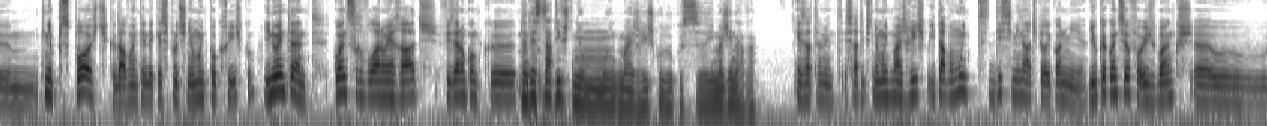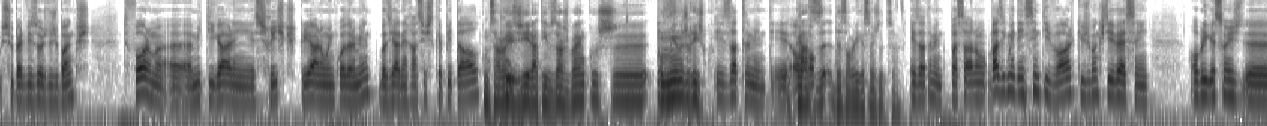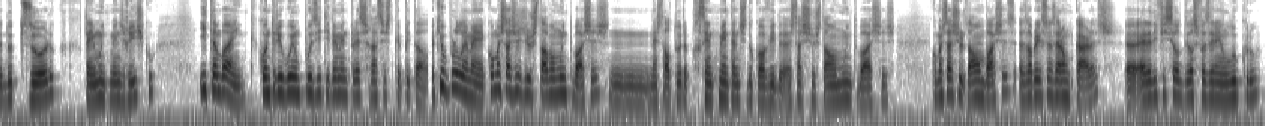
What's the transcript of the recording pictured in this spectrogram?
tinha pressupostos que davam a entender que esses produtos tinham muito pouco risco. E, no entanto, quando se revelaram errados, fizeram com que. Portanto, esses ativos tinham muito mais risco do que se imaginava. Exatamente, esses ativos tinham muito mais risco e estavam muito disseminados pela economia. E o que aconteceu foi os bancos, uh, os supervisores dos bancos, de forma a, a, mitigarem esses riscos, criaram um enquadramento baseado em raças de capital. Começaram que... a exigir ativos aos bancos uh, com Ex menos risco. Exatamente. No caso das obrigações do Tesouro. Exatamente. Passaram basicamente a incentivar que os bancos tivessem obrigações uh, do Tesouro, que têm muito menos risco, e também que contribuem positivamente para essas raças de capital. Aqui o problema é, como as taxas de juros estavam muito baixas, nesta altura, recentemente antes do Covid, as taxas de juros estavam muito baixas, como as taxas de juros estavam baixas, as obrigações eram caras, eh, era difícil deles fazerem lucro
